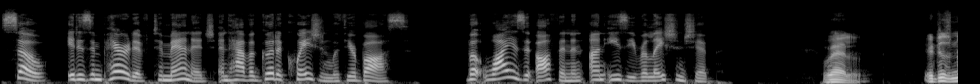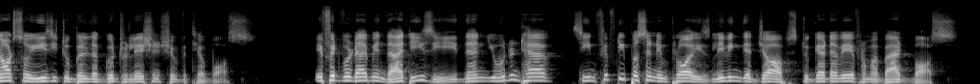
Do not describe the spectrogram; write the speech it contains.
So, it is imperative to manage and have a good equation with your boss. But why is it often an uneasy relationship? Well, it is not so easy to build a good relationship with your boss. If it would have been that easy, then you wouldn't have seen 50% employees leaving their jobs to get away from a bad boss.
